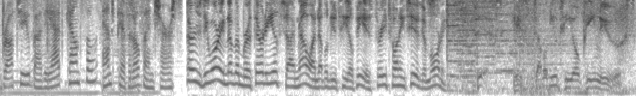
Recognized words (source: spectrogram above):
Brought to you by the Ad Council and Pivotal Ventures. Thursday morning, November 30th. Time now on WTOP is 322. Good morning. This is WTOP News.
